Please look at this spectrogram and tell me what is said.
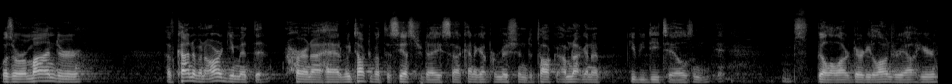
was a reminder of kind of an argument that her and I had. We talked about this yesterday, so I kind of got permission to talk. I'm not going to give you details and spill all our dirty laundry out here.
